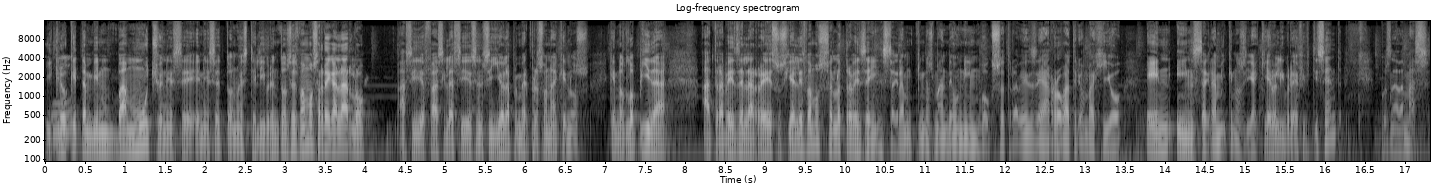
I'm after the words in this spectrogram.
Y creo que también va mucho en ese, en ese tono este libro. Entonces vamos a regalarlo, así de fácil, así de sencillo, la primera persona que nos, que nos lo pida a través de las redes sociales. Vamos a hacerlo a través de Instagram, que nos mande un inbox a través de arroba en Instagram y que nos diga, quiero el libro de 50 Cent. Pues nada más,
